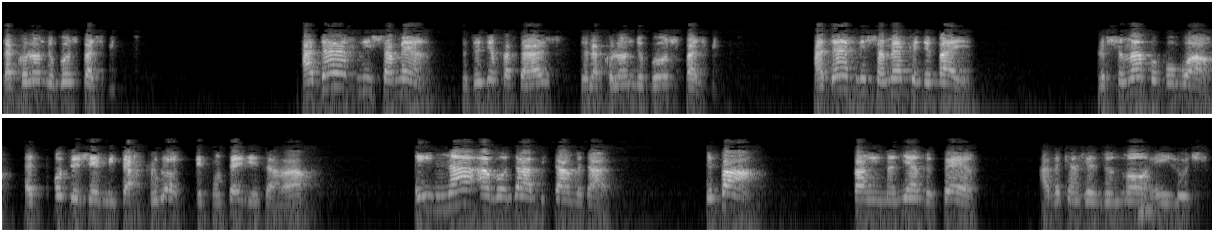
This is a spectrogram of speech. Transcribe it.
La colonne de gauche, page 8. Adar Lishamer, le deuxième passage de la colonne de gauche, page 8. Adar Lishamer que des le chemin pour pouvoir être protégé mitar des conseils des Sarah, et n'a avoda vedad. C'est pas par une manière de faire avec un raisonnement et une logique.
